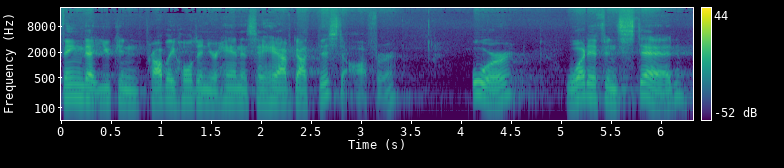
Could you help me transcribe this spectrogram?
thing that you can probably hold in your hand and say, hey, I've got this to offer. Or what if instead,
